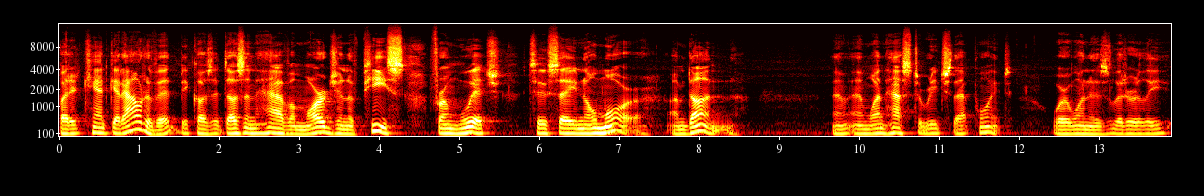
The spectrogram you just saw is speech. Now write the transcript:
But it can't get out of it because it doesn't have a margin of peace from which to say, no more, I'm done. And, and one has to reach that point where one is literally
